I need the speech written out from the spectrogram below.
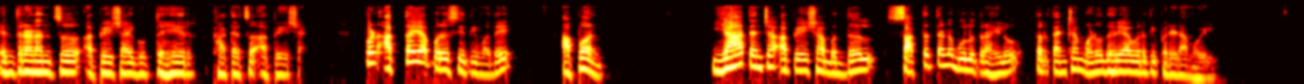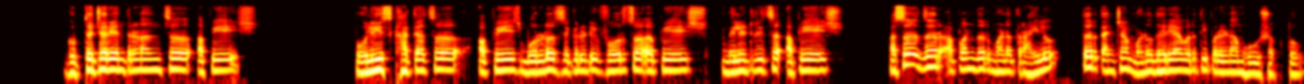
यंत्रणांचं अपयश आहे गुप्तहेर खात्याचं अपयश आहे. पण आत्ता या परिस्थितीमध्ये आपण या त्यांच्या अपयशाबद्दल सातत्यानं बोलत राहिलो तर त्यांच्या मनोधैर्यावरती परिणाम होईल. गुप्तचर यंत्रणांचं अपयश पोलीस खात्याचं अपयश बॉर्डर सिक्युरिटी फोर्सचं अपयश मिलिटरीचं अपयश असं जर आपण जर म्हणत राहिलो तर त्यांच्या मनोधैर्यावरती परिणाम होऊ शकतो.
